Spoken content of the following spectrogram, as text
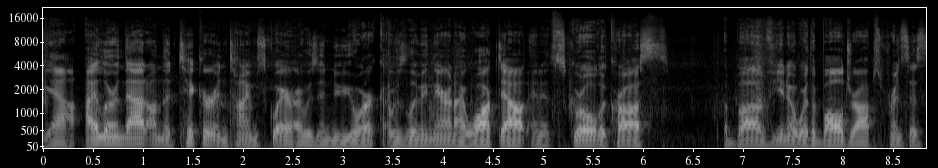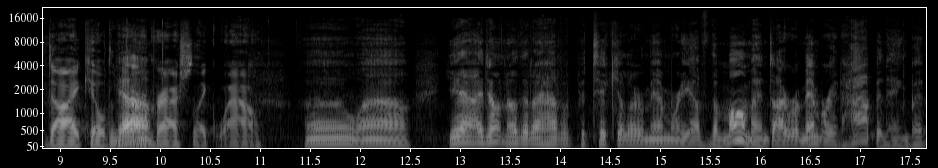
Yeah, I learned that on the ticker in Times Square. I was in New York. I was living there and I walked out and it scrolled across above, you know, where the ball drops. Princess Di killed in Yeah. car crash. Like, wow. Oh, wow. Yeah, I don't know that I have a particular memory of the moment. I remember it happening, but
